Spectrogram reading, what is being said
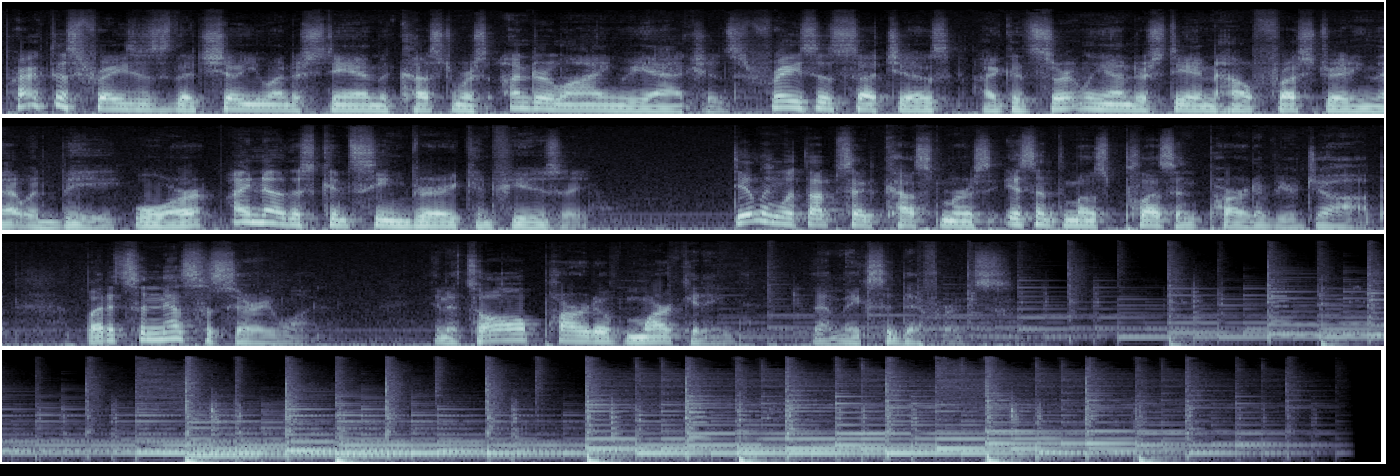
Practice phrases that show you understand the customer's underlying reactions. Phrases such as, I could certainly understand how frustrating that would be, or, I know this can seem very confusing. Dealing with upset customers isn't the most pleasant part of your job, but it's a necessary one. And it's all part of marketing that makes a difference.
